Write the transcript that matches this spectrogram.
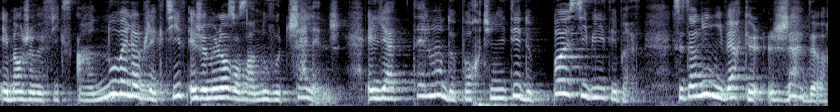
eh ben je me fixe un nouvel objectif et je me lance dans un nouveau challenge. Et il y a tellement d'opportunités, de possibilités, bref. C'est un univers que j'adore.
